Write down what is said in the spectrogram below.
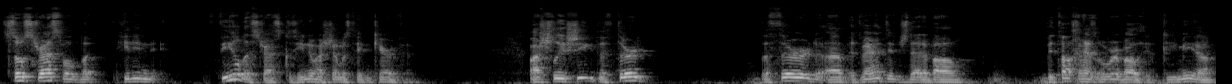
so stressful, but he didn't feel the stress because he knew Hashem was taking care of him. Ashlishi, the third, the third uh, advantage that about bitachon has over about Kimiyah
